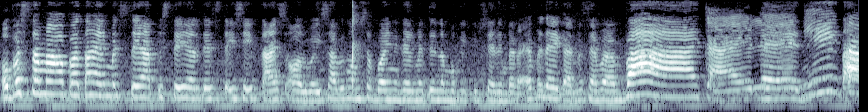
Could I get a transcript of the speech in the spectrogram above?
O basta mga batang helmet, stay happy, stay healthy, stay safe tayo as always. Sabi ko sa buhay ng helmet din na keep sharing better everyday. God bless everyone. Bye! Kay Lenny tayo!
